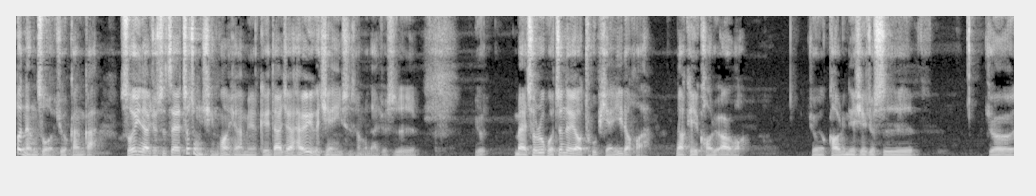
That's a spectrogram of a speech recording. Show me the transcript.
不能做就尴尬。所以呢，就是在这种情况下面，给大家还有一个建议是什么呢？就是买车如果真的要图便宜的话，那可以考虑二网，就考虑那些就是。就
